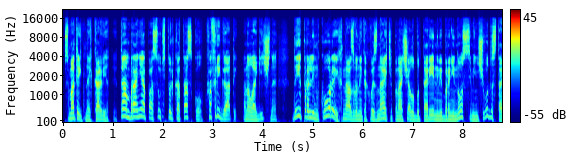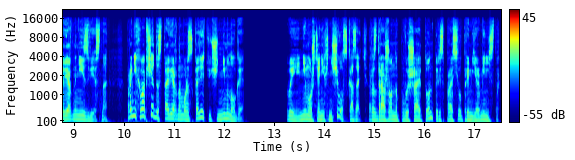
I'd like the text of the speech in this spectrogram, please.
Смотрите на их корветы. Там броня, по сути, только от осколков, а фрегаты, аналогично. Да и про линкоры, их названные, как вы знаете, поначалу батарейными броненосцами, ничего достоверно не известно. Про них вообще достоверно можно сказать очень немногое. «Вы не можете о них ничего сказать», — раздраженно повышая тон, переспросил премьер-министр.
